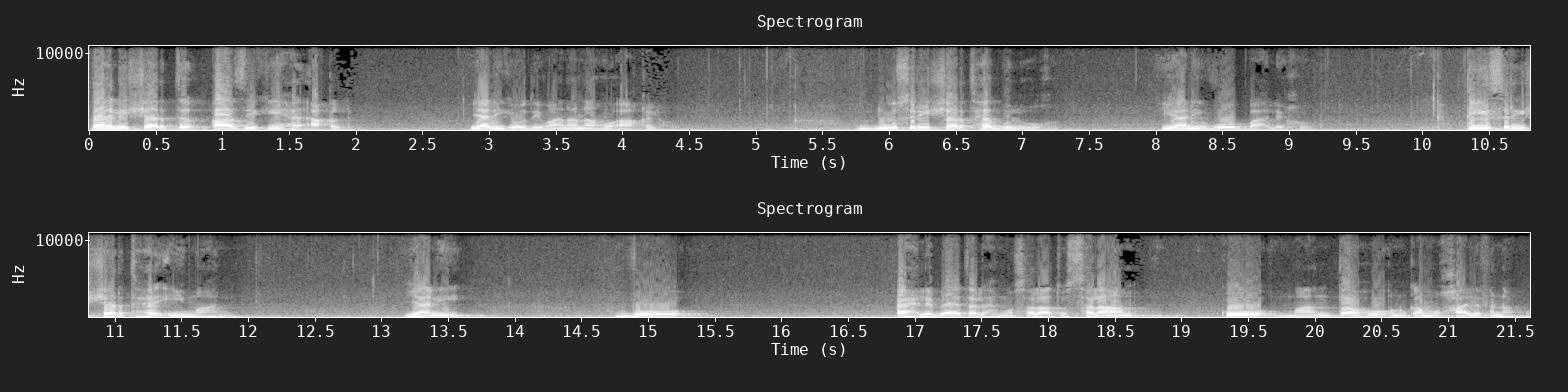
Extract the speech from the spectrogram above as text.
پہلی شرط قاضی کی ہے عقل یعنی کہ وہ دیوانہ نہ ہو، عاقل ہو. دوسری شرط ہے بلوغ یعنی وہ بالغ ہو. تیسری شرط ہے ایمان یعنی وہ اہل بیت علیہ صلاۃ السلام کو مانتا ہو، ان کا مخالف نہ ہو۔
